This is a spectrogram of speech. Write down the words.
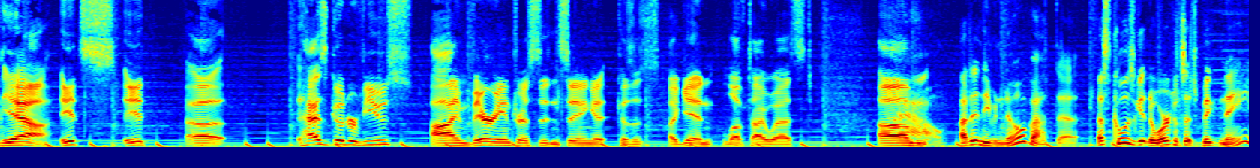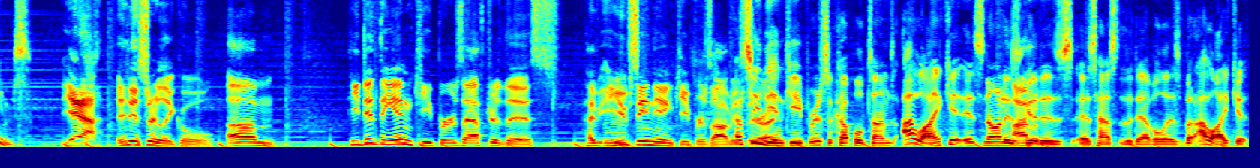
Yeah, it's it uh has good reviews. I'm very interested in seeing it because it's again love Ti West. Um, wow. I didn't even know about that. That's cool. He's getting to work with such big names. Yeah, it is really cool. Um, he did the Innkeepers after this. Have you you've seen the Innkeepers? Obviously. I've seen right? the Innkeepers a couple of times. I like it. It's not as I'm- good as as House of the Devil is, but I like it.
